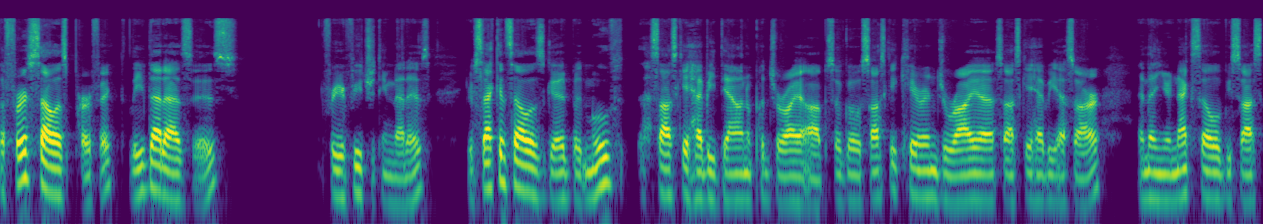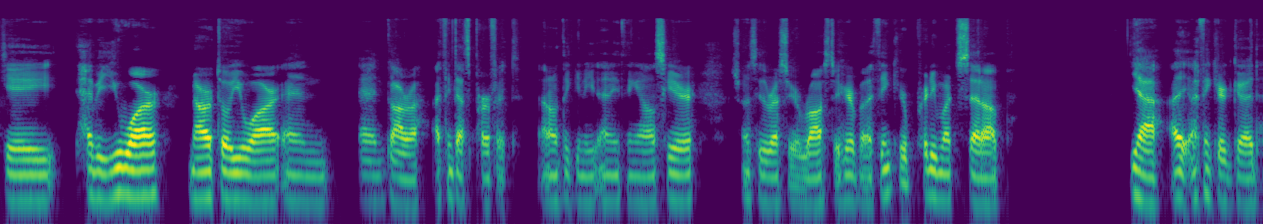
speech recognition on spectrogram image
the first cell is perfect, leave that as is, for your future team that is. Your second cell is good, but move Sasuke Hebi down and put Jiraiya up. So go Sasuke Kirin, Jiraiya, Sasuke Hebi SR, and then your next cell will be Sasuke Hebi UR, Naruto UR, and and Gaara. I think that's perfect. I don't think you need anything else here. Trying to see the rest of your roster here, but I think you're pretty much set up. Yeah, I, I think you're good.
